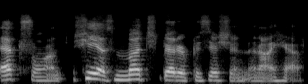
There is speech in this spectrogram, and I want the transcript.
excellent. She has much better position than I have.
